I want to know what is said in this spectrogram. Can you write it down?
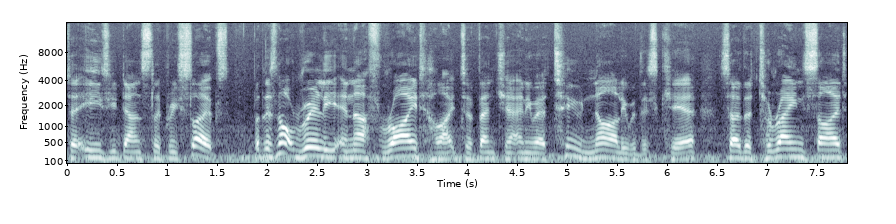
to ease you down slippery slopes. But there's not really enough ride height to venture anywhere too gnarly with this Kia, so the terrain side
